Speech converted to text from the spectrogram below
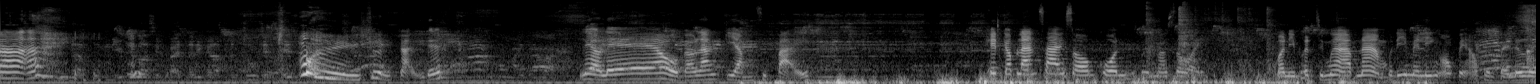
ลาโอ้ยชื่นใจเด้ แล้วแล้วกำลังเกี่ยมสิไปเฮ็ดกับร้านทรายสองคนเพิ่นมาซอยวันนี้เพิ่นสิเมื่ออาบน้ำพอดีแม่ลิงออกไปเอาเพิ่นไปเลย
